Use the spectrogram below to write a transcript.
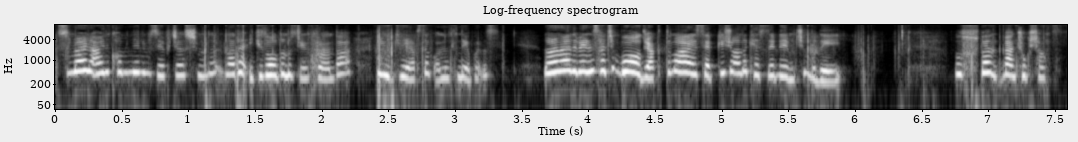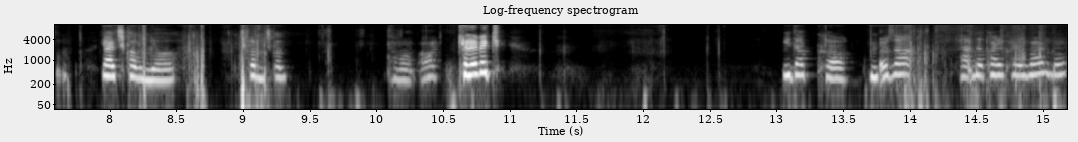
Sümeyla aynı kombinlerimizi yapacağız şimdi. Zaten ikiz olduğumuz için şu anda. Bizimkini yapsak onunkini yaparız. Normalde benim saçım bu olacaktı. Maalesef ki şu anda kestirdiğim için bu değil. Uf ben, ben çok şanslıyım. Gel çıkalım ya. Çıkalım çıkalım. Tamam. Ama Kelebek. bir dakika. Özel sende kaykay var mı?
